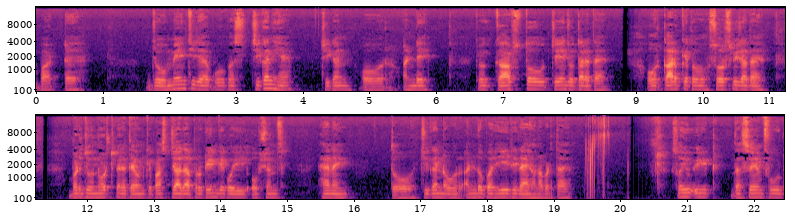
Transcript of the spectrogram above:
बट जो मेन चीज़ है, वो बस चिकन ही है। चिकन और अंडे। क्योंकि कार्ब्स तो चेंज होता रहता है। और कार्ब के तो सोर्स भी ज़्यादा है। बट जो नॉर्थ में रहते हैं, उनके पास ज़्यादा प्रोटीन के कोई ऑप्शंस है नहीं तो चिकन और अंडों पर ही रिलाई होना पड़ता है। So you eat the same food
